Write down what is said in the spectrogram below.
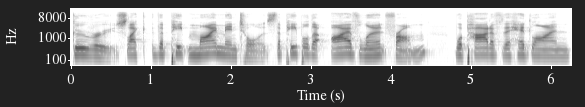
gurus, like the people, my mentors, the people that I've learnt from, were part of the headline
